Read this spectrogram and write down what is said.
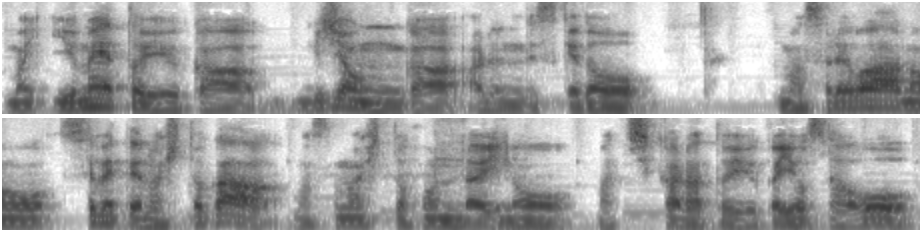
まあ、夢というかビジョンがあるんですけどまあ、それはあの全ての人が、まあ、その人本来の、まあ、力というか良さを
